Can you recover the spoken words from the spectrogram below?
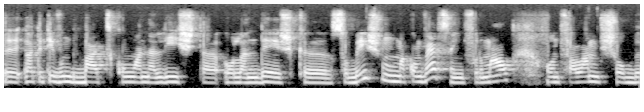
Eu até tive um debate com um analista holandês que, sobre isso, uma conversa informal, onde falámos sobre,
